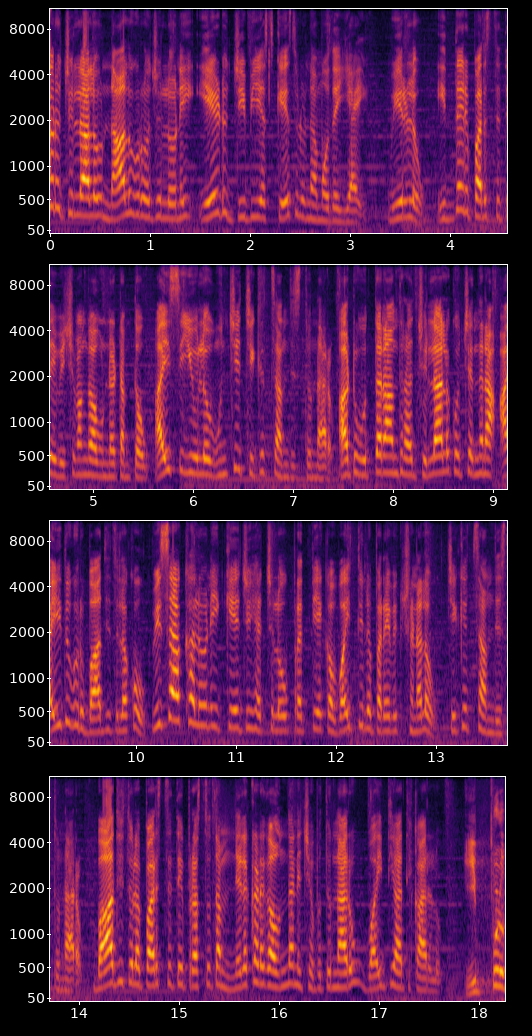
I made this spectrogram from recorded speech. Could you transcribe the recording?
గుంటూరు జిల్లాలో నాలుగు రోజుల్లోనే ఏడు జీబీఎస్ కేసులు నమోదయ్యాయి. వీరిలో ఇద్దరి పరిస్థితి విషమంగా ఉండటంతో ఐసీయూలో ఉంచి చికిత్స అందిస్తున్నారు. అటు ఉత్తరాంధ్ర జిల్లాలకు చెందిన ఐదుగురు బాధితులకు విశాఖలోని కేజీహెచ్లో ప్రత్యేక వైద్యుల పర్యవేక్షణలో చికిత్స అందిస్తున్నారు. బాధితుల పరిస్థితి ప్రస్తుతం నిలకడగా ఉందని చెబుతున్నారు వైద్యాధికారులు. ఇప్పుడు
